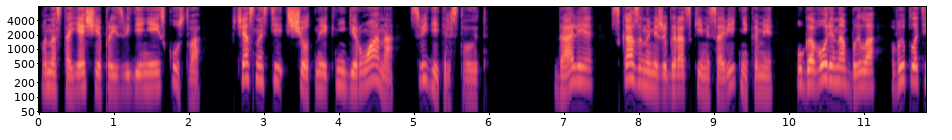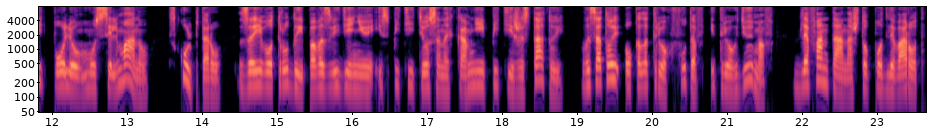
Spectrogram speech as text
в настоящее произведение искусства, в частности, счетные книги Руана свидетельствуют. Далее, сказанными же городскими советниками, уговорено было выплатить Полю Муссельману, скульптору, за его труды по возведению из пяти тесанных камней пяти же статуй высотой около трех футов и трех дюймов для фонтана, что подле ворот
